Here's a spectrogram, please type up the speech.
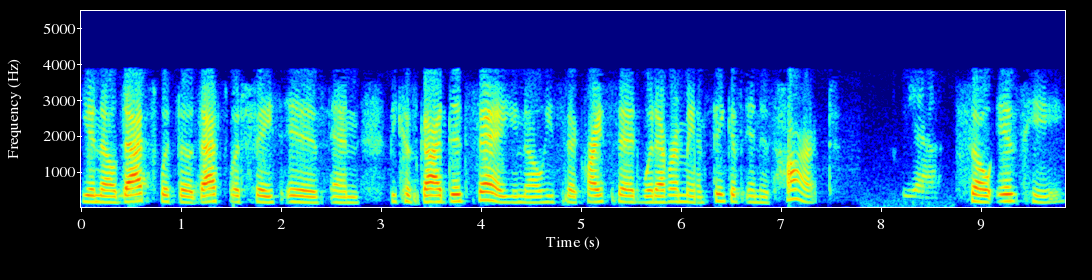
You know, that's what the that's what faith is and because God did say, you know, he said Christ said whatever a man thinketh in his heart. Yeah. So is he.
